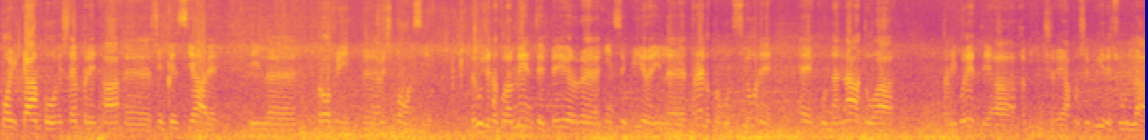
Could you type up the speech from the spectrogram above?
poi il campo è sempre a eh, sentenziare il, i propri responsi. Perugia naturalmente per inseguire il treno promozione è condannato a, a, a vincere, a proseguire sulla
